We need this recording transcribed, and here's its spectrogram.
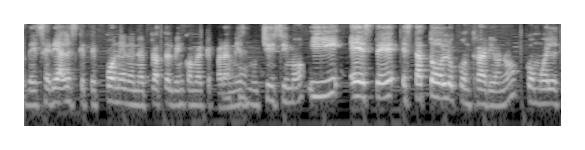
de cereales que te ponen en el plato del bien comer, que para mí es muchísimo. Y este está todo lo contrario, ¿no? Como el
